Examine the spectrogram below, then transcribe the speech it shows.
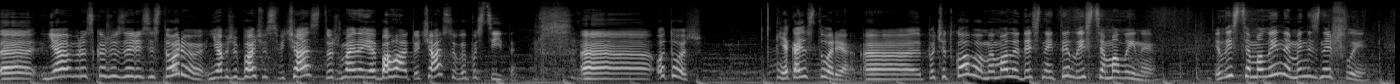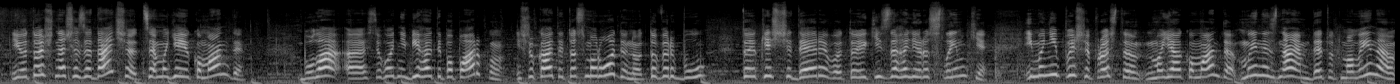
е, я вам розкажу зараз історію. Я вже бачу свій час, тож в мене є багато часу, ви постійте. Е, отож, яка історія? Е, початково ми мали десь знайти листя малини. І листя малини ми не знайшли. І отож, наша задача, це моєї команди, була е, сьогодні бігати по парку і шукати то смородину, то вербу, то якесь ще дерево, то якісь взагалі рослинки. І мені пише просто моя команда: ми не знаємо, де тут малина,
